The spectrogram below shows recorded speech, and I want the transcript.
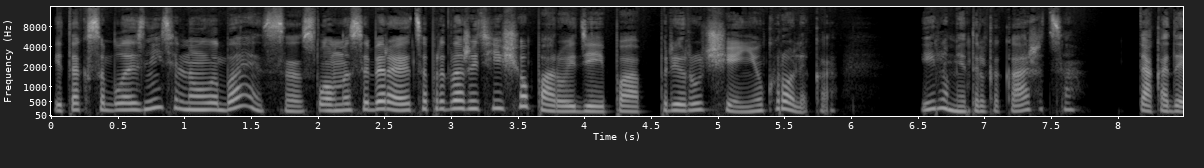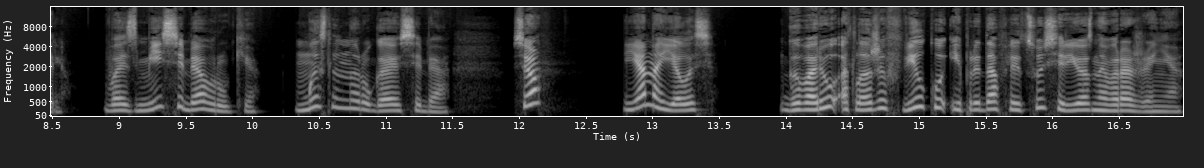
и так соблазнительно улыбается, словно собирается предложить еще пару идей по приручению кролика. Или мне только кажется. Так, Адель, возьми себя в руки. Мысленно ругаю себя. Все, я наелась. Говорю, отложив вилку и придав лицу серьезное выражение.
